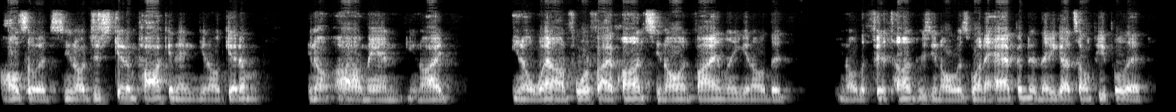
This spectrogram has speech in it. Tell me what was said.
also it's you know just get them talking and you know get them you know oh man you know I you know went on four or five hunts you know and finally you know the you know the fifth hunt is you know was when it happened and then you got some people that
